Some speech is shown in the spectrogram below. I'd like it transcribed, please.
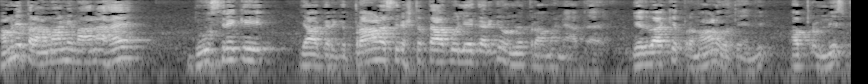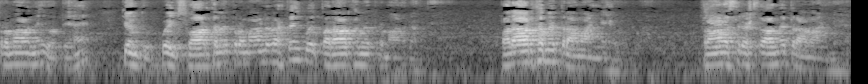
हमने प्रामाण्य माना है, दूसरे के जा करके प्राण श्रेष्ठता को लेकर के उनमें प्रामाण्य आता है। वेदवाक्य प्रमाण होते हैं अब निष्प्रमाण नहीं होते हैं, किंतु कोई स्वार्थ में प्रमाण रखते हैं, कोई परार्थ में प्रमाण रखते हैं। परार्थ में प्रामाण्य है। प्राण श्रेष्ठता में प्रामाण्य है।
